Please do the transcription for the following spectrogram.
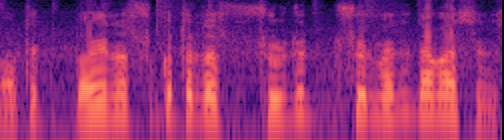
Artık dayınız scooter'da sürdü sürmedi demezsiniz.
